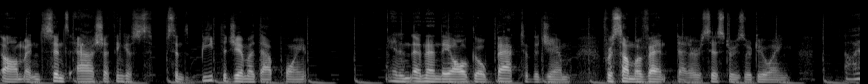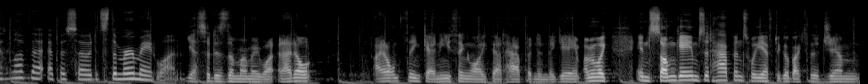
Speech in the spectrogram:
Um, and since Ash, I think, has since beat the gym at that point, and, and then they all go back to the gym for some event that her sisters are doing. Oh, I love that episode. It's the mermaid one. Yes, it is the mermaid one, and I don't, I don't think anything like that happened in the game. I mean, like in some games it happens where you have to go back to the gym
